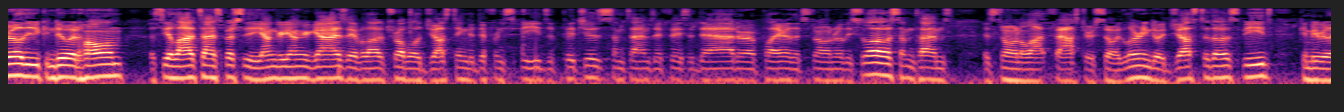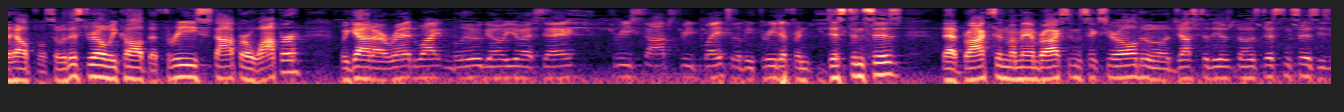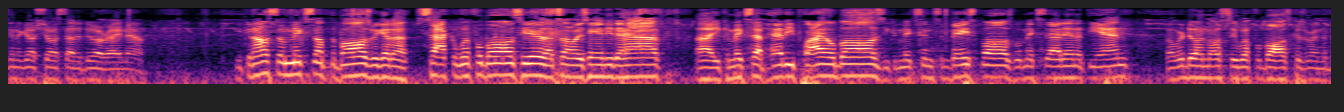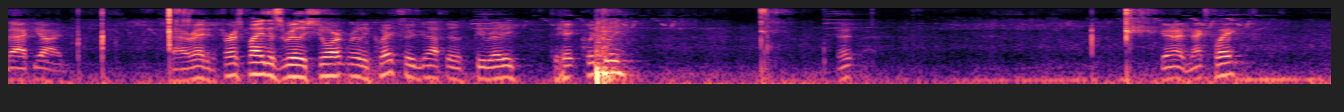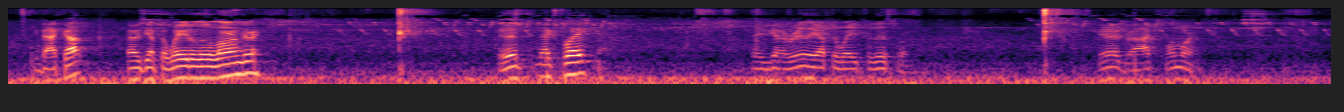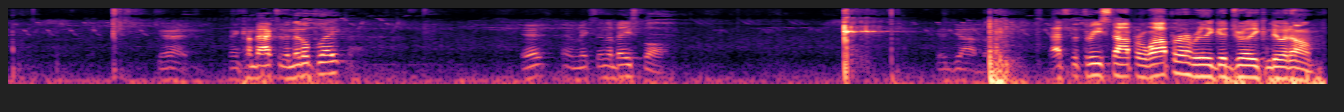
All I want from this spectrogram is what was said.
drill that you can do at home. I see a lot of times, especially the younger, younger guys, they have a lot of trouble adjusting to different speeds of pitches. Sometimes they face a dad or a player that's throwing really slow. Sometimes it's throwing a lot faster. So learning to adjust to those speeds can be really helpful. So with this drill, we call it the three stopper whopper. We got our red, white, and blue Go USA. Three stops, three plates. It'll be three different distances that Broxton, my man Broxton, six-year-old, who will adjust to those, distances. He's gonna go show us how to do it right now. You can also mix up the balls. We got a sack of wiffle balls here. That's always handy to have. Uh, you can mix up heavy plyo balls. You can mix in some baseballs. We'll mix that in at the end. But we're doing mostly wiffle balls because we're in the backyard. All righty, the first play, this is really short, really quick, so he's gonna have to be ready to hit quickly. Good. Good, next play. You back up. Always you have to wait a little longer. This one. Good, Rock. One more. Good. Then come back to the middle plate. Good. And mix in the baseball. Good job. That's the three stopper whopper. Really good drill you can do at home.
